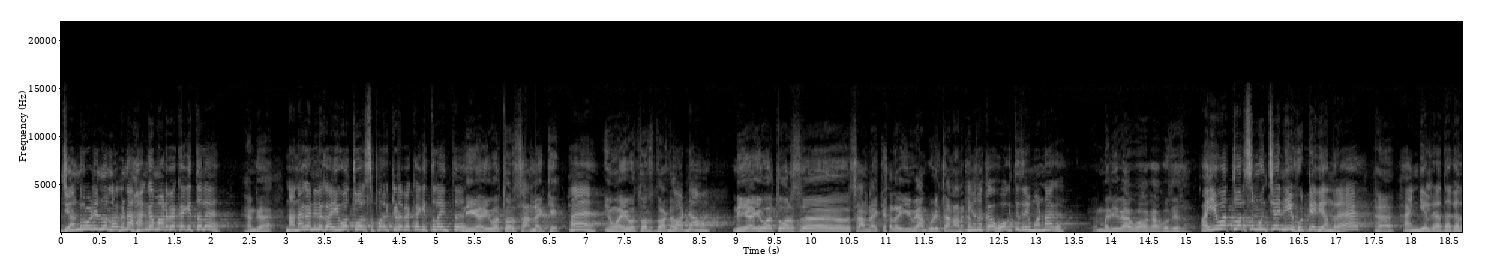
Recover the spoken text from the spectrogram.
ಜನರೋಡಿನೂ ಲಗ್ನ ಹಂಗ ಮಾಡ್ಬೇಕಾಗಿತ್ತಲ್ಲ? ಹೆಂಗ? ನನಗ ನಿನಗ ಐವತ್ತು ವರ್ಷ ಪರಕ್ ಇಡಬೇಕಾಗಿತ್ತಲ್ಲ ಇಂತ? ನೀ ಐವತ್ತು ವರ್ಷ ಸಣ್ಣಕ್ಕೆ. ಹಾ. ಇವ ಐವತ್ತು ವರ್ಷ ದೊಡ್ಡ ದೊಡ್ಡವ. ನೀ ಐವತ್ತು ವರ್ಷ ಸಣ್ಣಕ್ಕೆ ಅಂದ್ರೆ ಇವ್ ಹ್ಯಾಂಗ ಉಳಿತಾನ ಅನ್ಕ ಏನಕ್ಕ ಹೋಗ್ತಿದ್ರಿ ಮಣ್ಣಾಗ? ಮದುವೆ ಆಗುವಾಗ ಆಗೋದಿಲ್ಲ. ಐವತ್ತು ವರ್ಷ ಮುಂಚೆ ನೀ ಹುಟ್ಟಿದಿ ಅಂದ್ರೆ? ಹಾ. ಹಂಗಿಲ್ರಿ ಅದಗದ.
